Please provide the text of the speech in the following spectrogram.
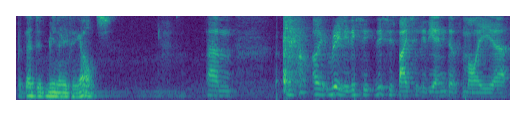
But that didn't mean anything else. Um, I mean, really, this is this is basically the end of my uh,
